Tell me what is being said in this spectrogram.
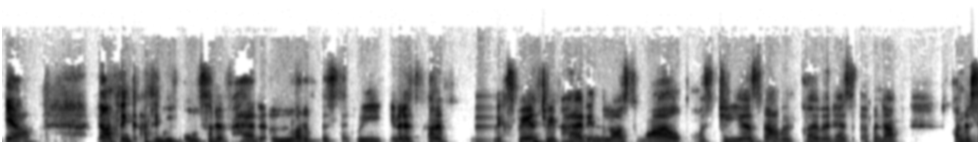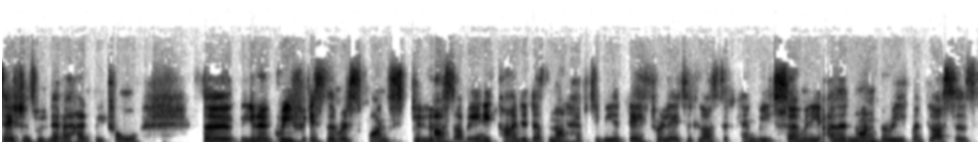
Yeah, yeah. I think I think we've all sort of had a lot of this that we, you know, it's kind of the experience we've had in the last while, almost two years now with COVID, has opened up conversations we've never had before. So, you know, grief is the response to loss of any kind. It does not have to be a death related loss. It can be so many other non bereavement losses.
